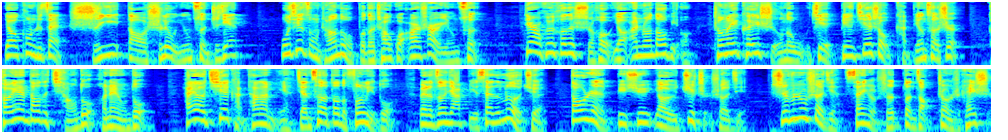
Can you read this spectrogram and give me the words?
要控制在十一到十六英寸之间，武器总长度不得超过二十二英寸。第二回合的时候要安装刀柄，成为可以使用的武器，并接受砍冰测试，考验刀的强度和耐用度。还要切砍榻榻米，检测刀的锋利度。为了增加比赛的乐趣，刀刃必须要有锯齿设计。十分钟设计，三小时锻造正式开始。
